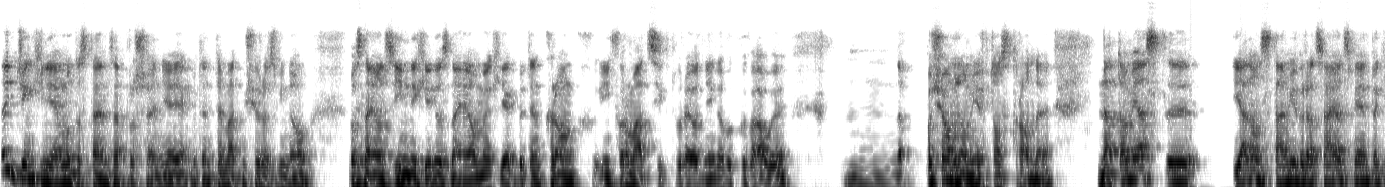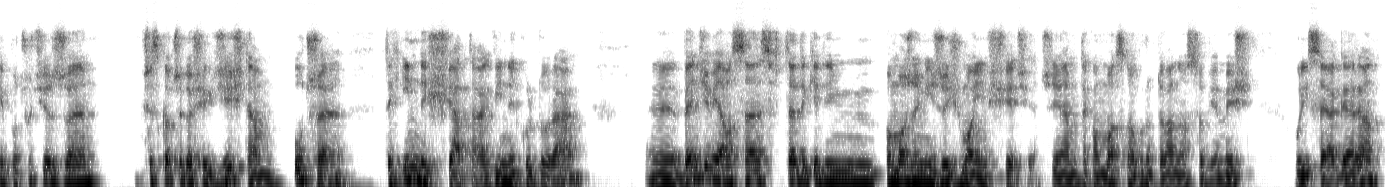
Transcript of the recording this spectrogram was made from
No i dzięki niemu dostałem zaproszenie, jakby ten temat mi się rozwinął, bo znając innych jego znajomych, jakby ten krąg informacji, które od niego wypływały, mm, no, pociągnął mnie w tą stronę. Natomiast y, jadąc tam i wracając, miałem takie poczucie, że wszystko, czego się gdzieś tam uczę w tych innych światach, w innych kulturach, y, będzie miało sens wtedy, kiedy pomoże mi żyć w moim świecie. Czyli mam taką mocno ugruntowaną sobie myśl Ulisa Jagera,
